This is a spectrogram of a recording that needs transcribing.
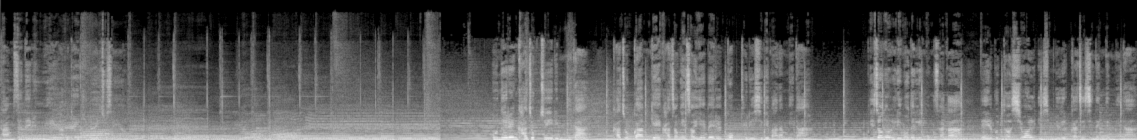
다음 세대를 위해 함께 기도해 주세요. 오늘은 가족주일입니다. 가족과 함께 가정에서 예배를 꼭 드리시기 바랍니다. 비전홀 리모델링 공사가 내일부터 10월 26일까지 진행됩니다.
